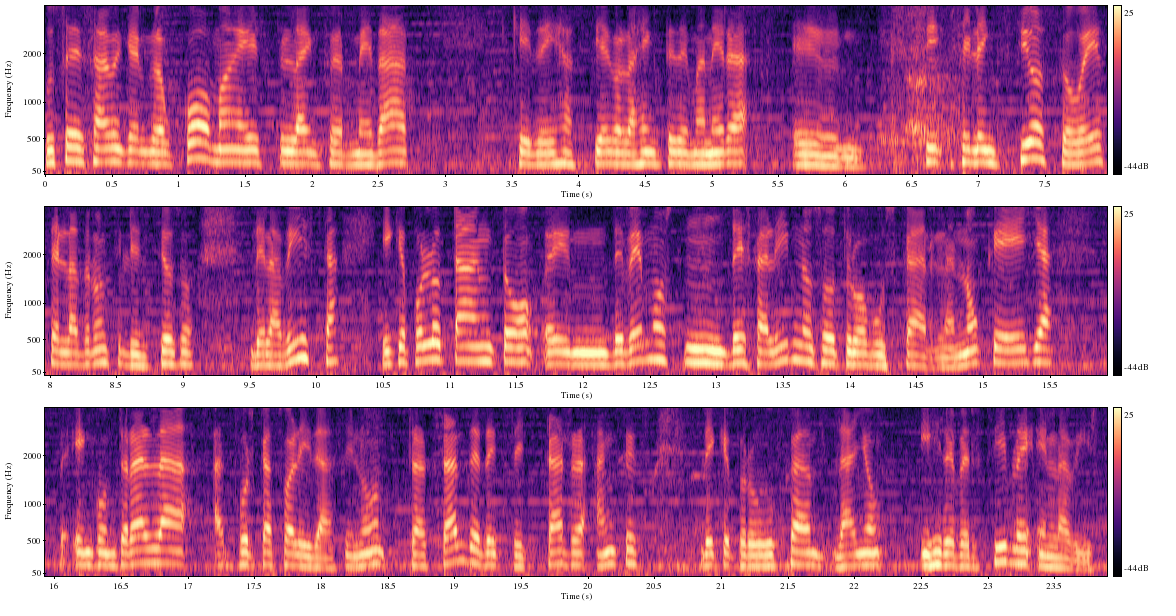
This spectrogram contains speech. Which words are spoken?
Ustedes saben que el glaucoma es la enfermedad que deja ciego a la gente de manera silencioso, es el ladrón silencioso de la vista y que por lo tanto em, debemos mm, de salir nosotros a buscarla, no que ella encontrarla por casualidad, sino tratar de detectarla antes de que produzca daño irreversible en la vista.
